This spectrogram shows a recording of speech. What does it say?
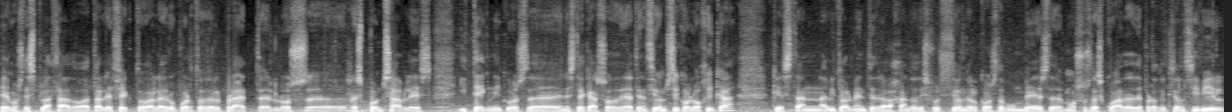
Hemos desplazado a tal efecto al aeropuerto del Prat eh, los eh, responsables y técnicos, en este caso de atención psicológica, que están habitualmente trabajando a disposición del cos de bombers, de Mossos de Escuadra, de Protección Civil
